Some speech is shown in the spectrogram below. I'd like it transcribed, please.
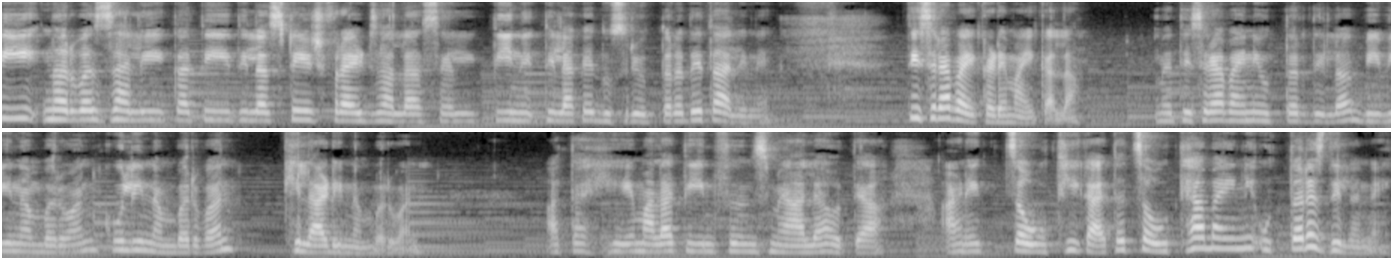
ती नर्वस झाली का ती तिला स्टेज फ्राईट झालं असेल ती तिला काही दुसरी उत्तरं देता आली नाही. तिसऱ्या बाईकडे माईक आला. मग तिसऱ्या बाईने उत्तर दिलं Biwi number one Coolie number one Khiladi number one. आता हे मला तीन फिल्म्स मिळाल्या होत्या आणि चौथी काय? तर चौथ्या बाईंनी उत्तरच दिलं नाही.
